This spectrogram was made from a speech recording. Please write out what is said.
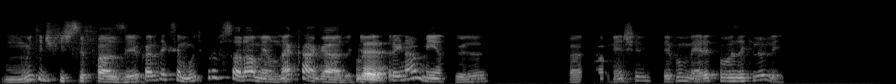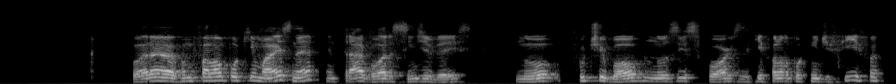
muito difícil de fazer. O cara tem que ser muito profissional mesmo, não é cagada. Aquilo é, é treinamento. Viu? O cara realmente teve o um mérito para fazer aquilo ali. Agora vamos falar um pouquinho mais, né? Entrar agora sim de vez no futebol, nos esportes aqui, falar um pouquinho de FIFA,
